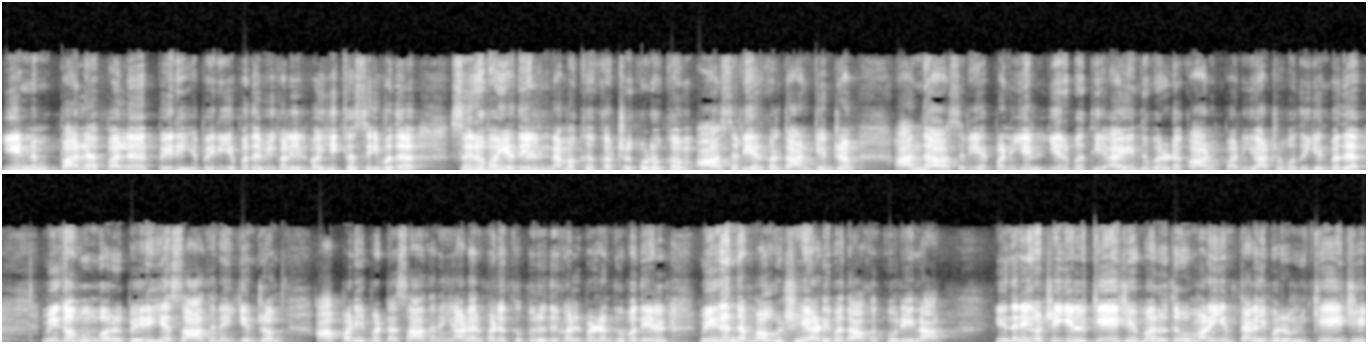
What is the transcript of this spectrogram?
இன்னும் பல பல பெரிய பெரிய பதவிகளில் வகிக்க செய்வது சிறுவயதில் நமக்கு கற்றுக் கொடுக்கும் ஆசிரியர்கள்தான் என்றும் அந்த ஆசிரியர் பணியில் இருபத்தி ஐந்து வருட காலம் பணியாற்றுவது என்பது மிகவும் ஒரு பெரிய சாதனை என்றும் அப்படிப்பட்ட சாதனையாளர்களுக்கு விருதுகள் வழங்குவதில் மிகுந்த மகிழ்ச்சி அடைவதாக கூறினார். இந்த நிகழ்ச்சியில் கேஜி மருத்துவமனையின் தலைவரும் கேஜி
